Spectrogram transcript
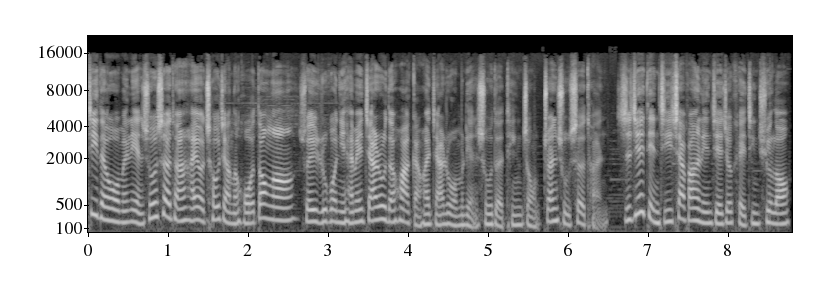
记得我们脸书社团还有抽奖的活动哦，所以如果你还没加入的话，赶快加入我们脸书的听众专属社团，直接点击下方的链接就可以进去喽。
